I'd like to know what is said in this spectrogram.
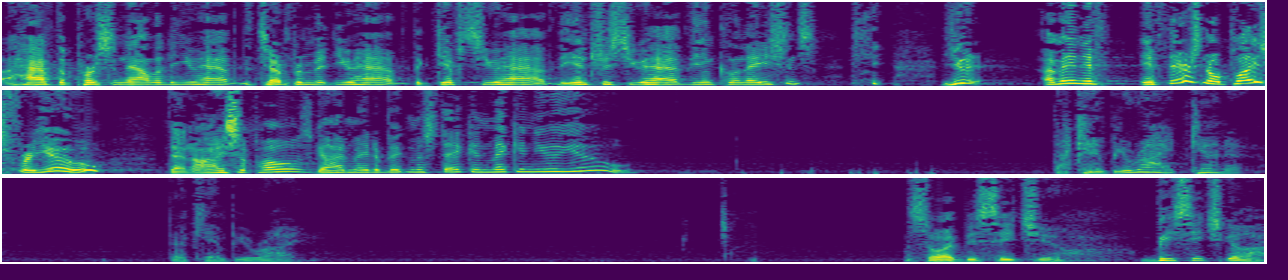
have the personality you have, the temperament you have, the gifts you have, the interests you have, the inclinations. You, I mean, if, if there's no place for you, then I suppose God made a big mistake in making you you. That can't be right, can it? That can't be right. So I beseech you, beseech God.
